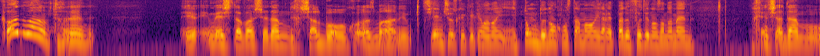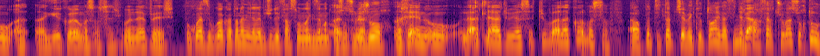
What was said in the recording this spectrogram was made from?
כל דבר מתחנן. אם, אם יש דבר שאדם נכשל בו כל הזמן, אם, S'il y a une chose que quelqu'un maintenant, il il tombe dedans constamment, il n'arrête pas de fauter dans un domaine. לכן שאדם הוא רגיל כל היום לעשות חשבון נפש, Pourquoi C'est pourquoi quand un homme il a l'habitude de faire son examen de conscience tous les jours, לכן הוא לאט לאט הוא יעשה תשובה על הכל בסוף. alors petit à petit avec le temps, il va finir Ga- par faire tchouva sur tout.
